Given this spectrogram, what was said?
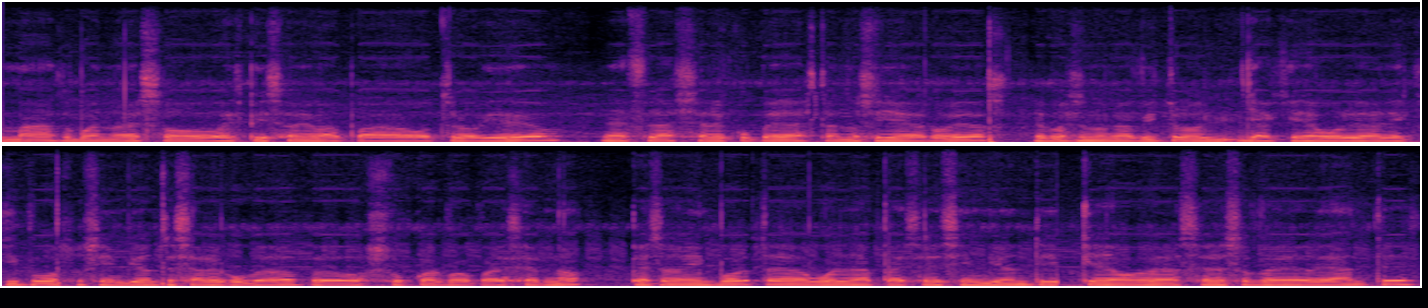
más, bueno, eso episodio va para otro video. En el Flash se recupera estando silla de ruedas. Después en un capítulo ya quiere volver al equipo, su simbionte se ha recuperado, pero su cuerpo al no. Pero eso no importa, vuelve a aparecer el simbionte y quiere volver a ser el superhéroe de antes,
